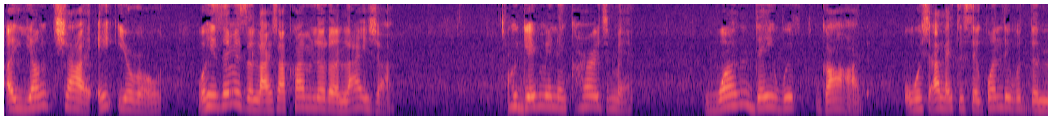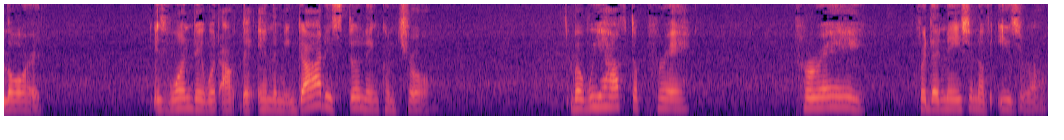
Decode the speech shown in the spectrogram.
A young child, eight year old. Well, his name is Elijah. I call him little Elijah. Who gave me an encouragement. One day with God, which I like to say, one day with the Lord, is one day without the enemy. God is still in control. But we have to pray. Pray for the nation of Israel.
